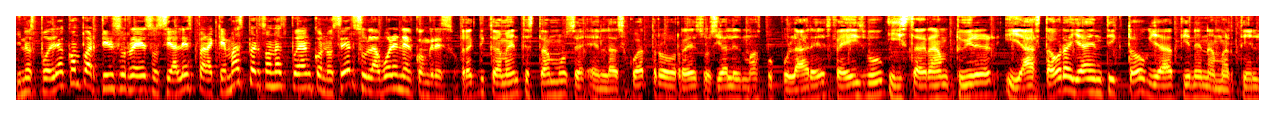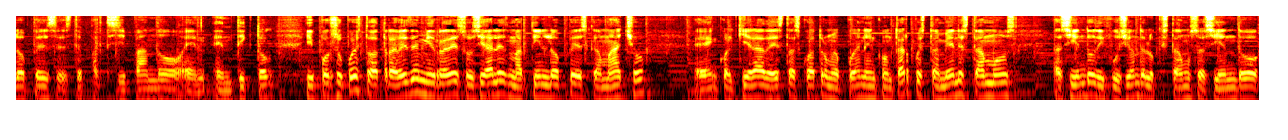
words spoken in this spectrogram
y nos podría compartir sus redes sociales para que más personas puedan conocer su labor en el Congreso. Prácticamente estamos en las cuatro redes sociales más populares, Facebook, Instagram, Twitter y hasta ahora ya en TikTok ya tienen a Martín López este, participando en, en TikTok y por supuesto a través de mis redes sociales Martín López Camacho en cualquiera de estas cuatro me pueden encontrar, pues también estamos haciendo difusión de lo que estamos haciendo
